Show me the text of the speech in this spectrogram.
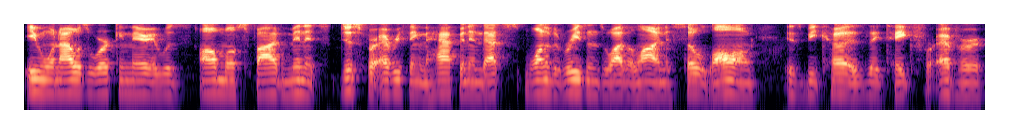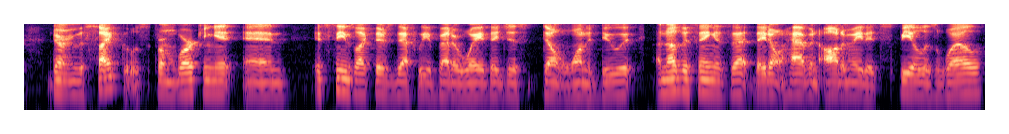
Even when I was working there, it was almost five minutes just for everything to happen. And that's one of the reasons why the line is so long, is because they take forever during the cycles from working it. And it seems like there's definitely a better way. They just don't want to do it. Another thing is that they don't have an automated spiel as well.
